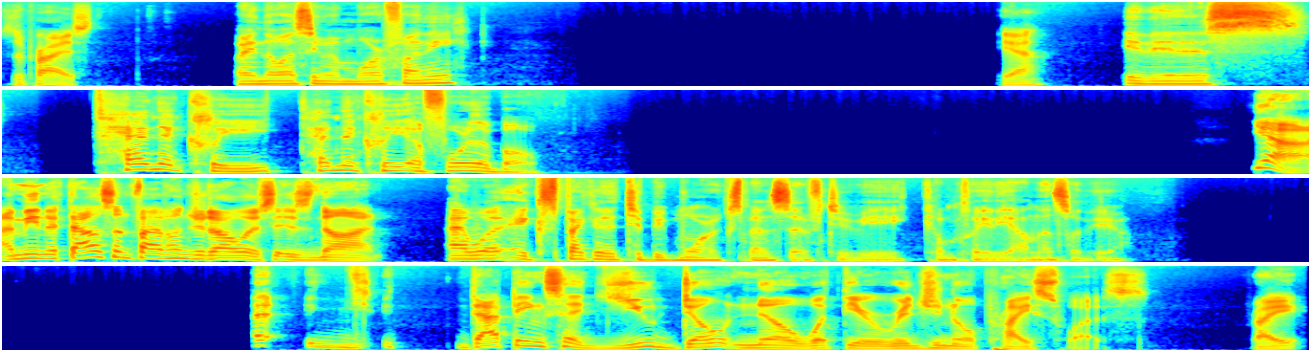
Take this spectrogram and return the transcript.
surprised. I know what's even more funny. Yeah, It is technically technically affordable. yeah. I mean, thousand five hundred dollars is not. I would expect it to be more expensive, to be completely honest with you. Uh, that being said, you don't know what the original price was, right?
